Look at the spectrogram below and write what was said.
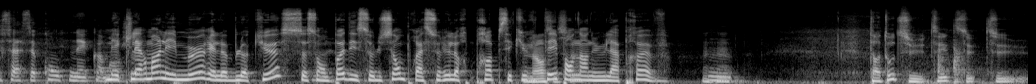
ça se contenait comme mais clairement, les murs et le blocus, ce sont pas des solutions pour assurer leur propre Non, sécurité, c'est puis on en a eu la preuve. Mm. Tantôt, tu, tu, tu, tu,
